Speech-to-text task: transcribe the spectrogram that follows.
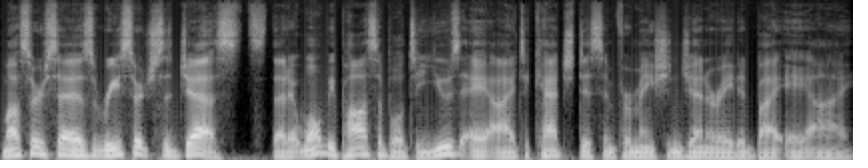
Musser says research suggests that it won't be possible to use AI to catch disinformation generated by AI.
